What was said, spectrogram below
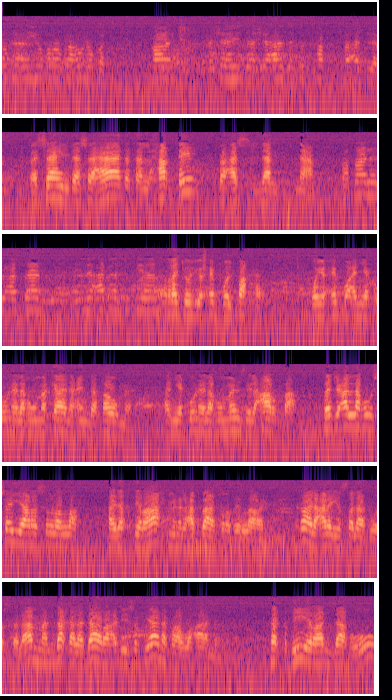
قبل أن يضرب عنقك. قال فشهد شهادة الحق فأسلم. فشهد شهادة الحق فأسلم. نعم. فقال العباس إن أبا سفيان رجل يحب الفخر ويحب أن يكون له مكان عند قومه أن يكون له منزل عرفة. فاجعل له شيء يا رسول الله. هذا اقتراح من العباس رضي الله عنه. قال عليه الصلاة والسلام من دخل دار أبي سفيان فهو آمن. تقديرا له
